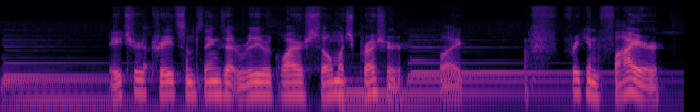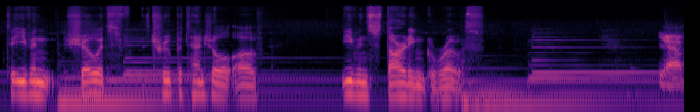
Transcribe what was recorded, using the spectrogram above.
nature creates some things that really require so much pressure, like freaking fire, to even show its true potential of even starting growth. Yeah,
